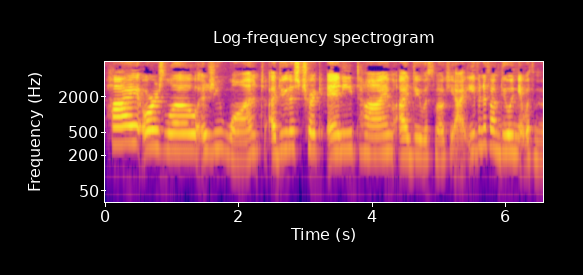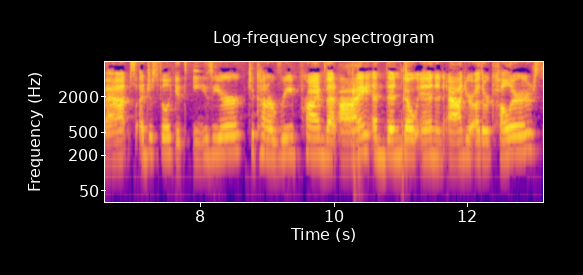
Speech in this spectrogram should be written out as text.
high or as low as you want. I do this trick anytime I do a smoky eye. Even if I'm doing it with mattes, I just feel like it's easier to kind of re-prime that eye and then go in and add your other colors.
